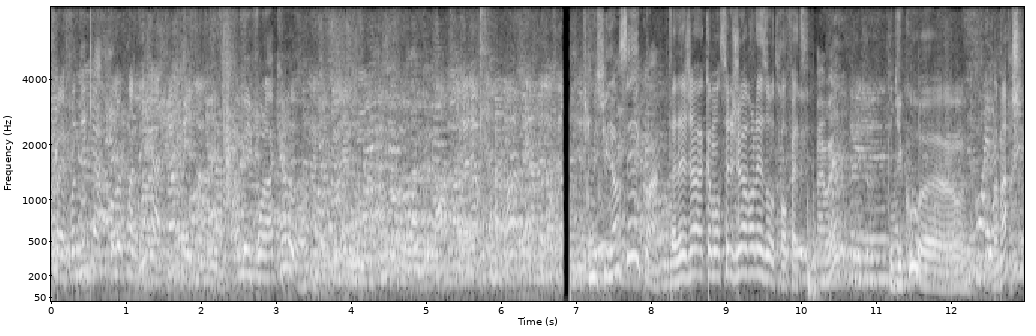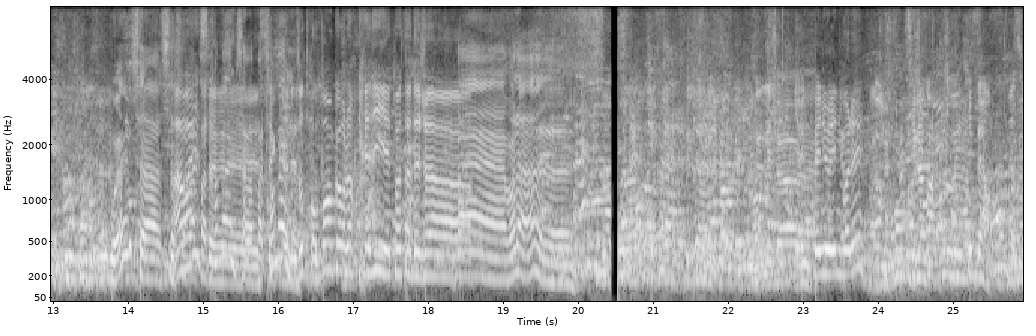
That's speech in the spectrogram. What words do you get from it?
fallait prendre des cartes, on va prendre des cartes. Ah mais ils font la queue. Je me suis lancé quoi. T'as déjà commencé le jeu avant les autres, en fait. Bah ouais. Et du coup, euh, ça marche Ouais, ça, ça, ça va pas trop mal, ça va pas trop mal. Les autres ont pas encore leur crédit et toi, t'as déjà. Bah voilà. euh, Il y a une pénurie de monnaie Super, merci.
